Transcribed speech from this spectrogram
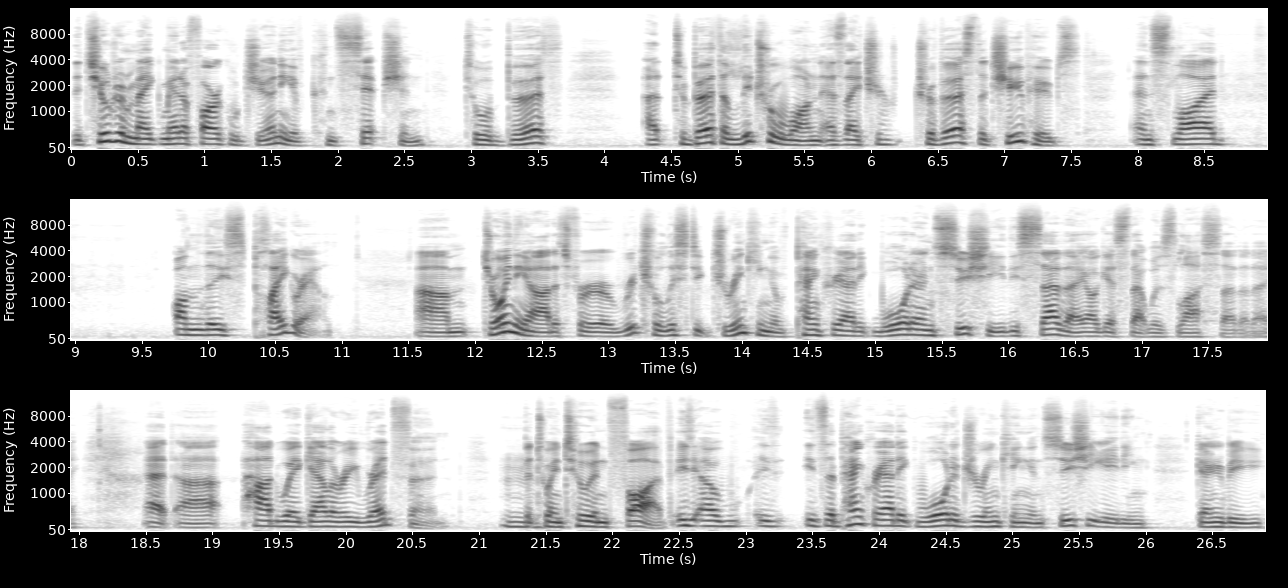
The children make metaphorical journey of conception to a birth uh, to birth a literal one as they tra- traverse the tube hoops and slide on this playground. Um, join the artist for a ritualistic drinking of pancreatic water and sushi this Saturday. I guess that was last Saturday at uh, Hardware Gallery Redfern between two and five. Is, uh, is, is the pancreatic water drinking and sushi eating going to be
